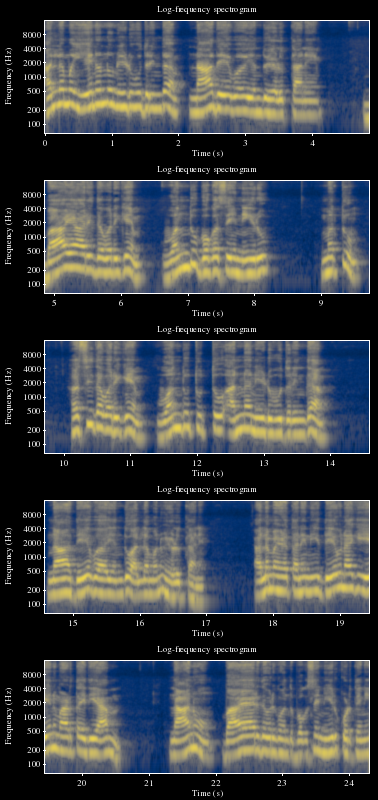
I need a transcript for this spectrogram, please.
ಅಲ್ಲಮ್ಮ ಏನನ್ನು ನೀಡುವುದರಿಂದ ನಾ ದೇವ ಎಂದು ಹೇಳುತ್ತಾನೆ? ಬಾಯಾರಿದವರಿಗೆ ಒಂದು ಬೊಗಸೆ ನೀರು ಮತ್ತು ಹಸಿದವರಿಗೆ ಒಂದು ತುತ್ತು ಅನ್ನ ನೀಡುವುದರಿಂದ ನಾ ದೇವ ಎಂದು ಅಲ್ಲಮ್ಮನು ಹೇಳುತ್ತಾನೆ. ಅಲ್ಲಮ್ಮ ಹೇಳ್ತಾನೆ, ನೀ ದೇವನಾಗಿ ಏನು ಮಾಡ್ತಾ ಇದೀಯಾ? ನಾನು ಬಾಯಾರಿದವರಿಗೆ ಒಂದು ಬೊಗಸೆ ನೀರು ಕೊಡ್ತೀನಿ,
